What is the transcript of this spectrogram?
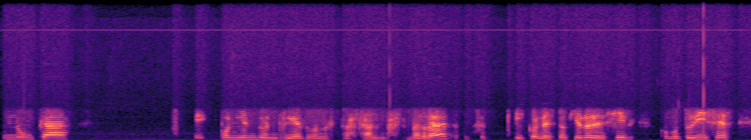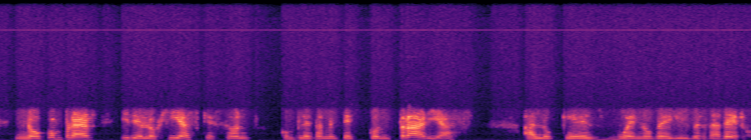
nunca eh, poniendo en riesgo nuestras almas, ¿verdad? Y con esto quiero decir, como tú dices, no comprar ideologías que son completamente contrarias a lo que es bueno, bello y verdadero.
